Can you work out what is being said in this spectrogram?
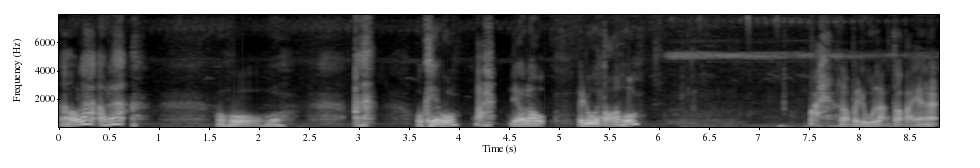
เอาละเอาละโอ้โหอะโอเคผมไปเดี๋ยวเราไปดูต่อครับผมไปเราไปดูหลังต่อไปนะฮะ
